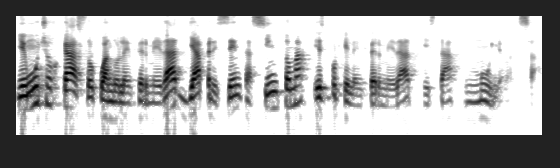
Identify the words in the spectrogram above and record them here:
Y en muchos casos, cuando la enfermedad ya presenta síntomas, es porque la enfermedad está muy avanzada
